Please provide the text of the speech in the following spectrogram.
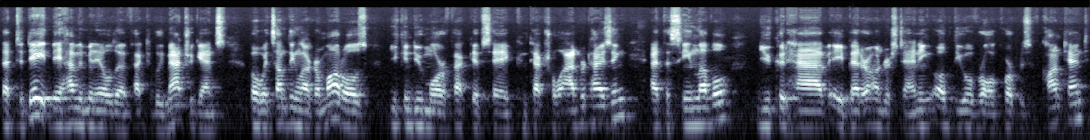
that to date they haven't been able to effectively match against. But with something like our models, you can do more effective, say, contextual advertising at the scene level. You could have a better understanding of the overall corpus of content.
